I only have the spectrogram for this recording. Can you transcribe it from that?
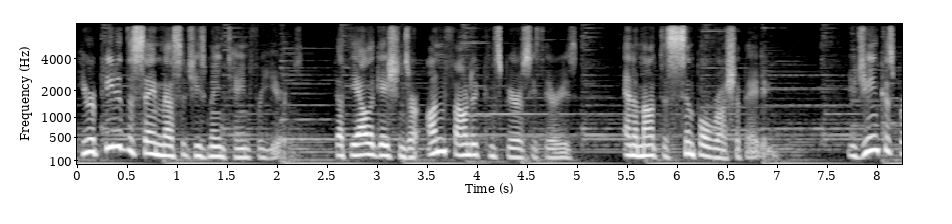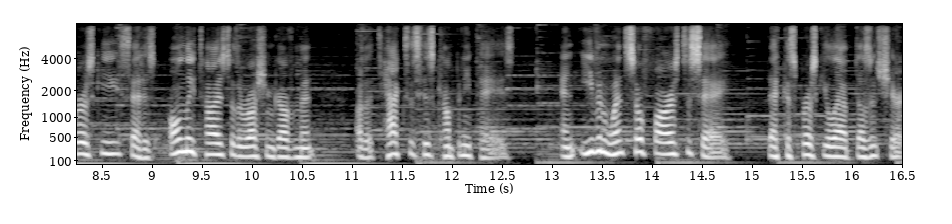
He repeated the same message he's maintained for years that the allegations are unfounded conspiracy theories and amount to simple Russia baiting. Eugene Kaspersky said his only ties to the Russian government are the taxes his company pays, and even went so far as to say that Kaspersky Lab doesn't share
